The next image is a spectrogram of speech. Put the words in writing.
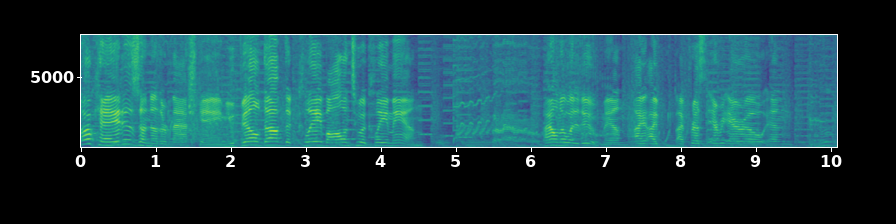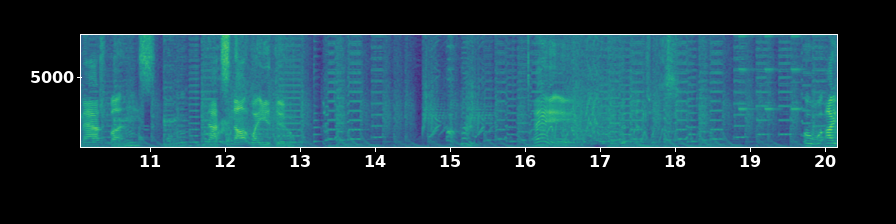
Okay, it is another MASH game. You build up the clay ball into a clay man. I don't know what to do, man. I, I, I pressed every arrow and MASH buttons. That's not what you do. Hey, good pinches. Oh, I...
